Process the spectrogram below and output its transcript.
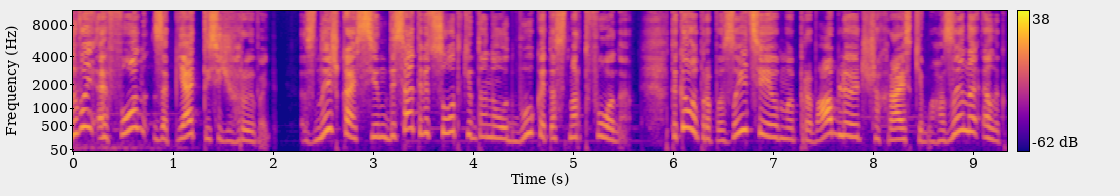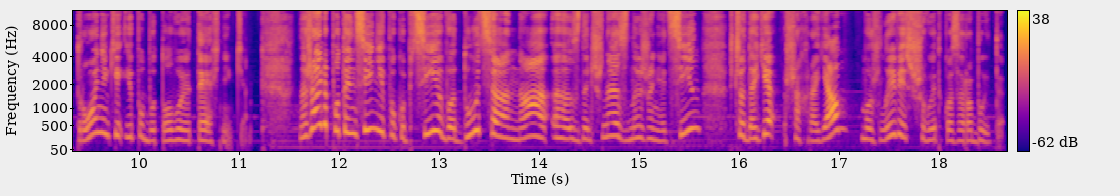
Новий iPhone за 5 тисяч гривень. Знижка 70% на ноутбуки та смартфони. Такими пропозиціями приваблюють шахрайські магазини електроніки і побутової техніки. На жаль, потенційні покупці ведуться на е, значне зниження цін, що дає шахраям можливість швидко заробити.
